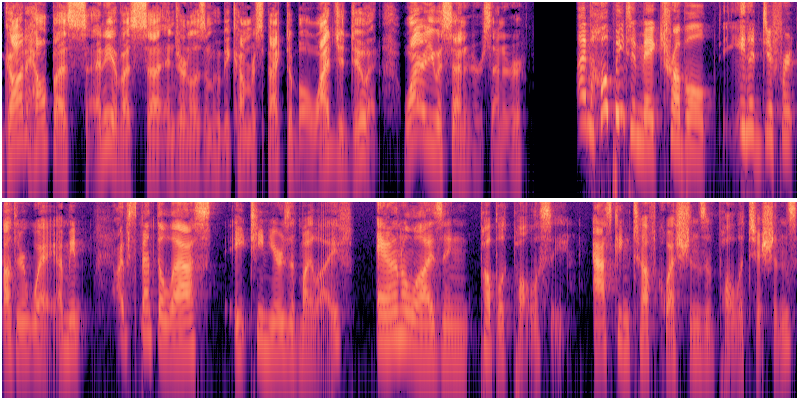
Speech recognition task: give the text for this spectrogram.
God help us, any of us uh, in journalism who become respectable. Why'd you do it? Why are you a senator, Senator? I'm hoping to make trouble in a different, other way. I mean, I've spent the last 18 years of my life analyzing public policy asking tough questions of politicians,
